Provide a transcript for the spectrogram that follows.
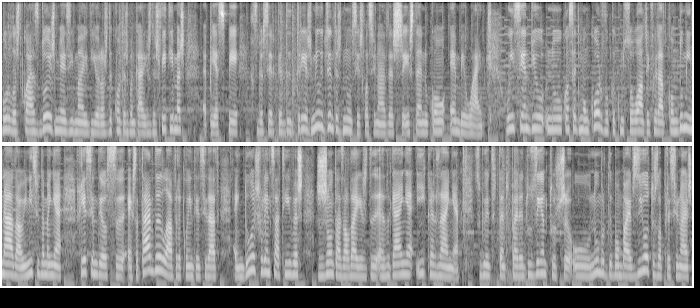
burlas de quase 2 milhões e meio de euros de contas bancárias das vítimas. A PSP recebeu cerca de 3.200 denúncias relacionadas este ano com MBWay. O incêndio no Conselho de Moncorvo, que começou ontem e foi dado como dominado ao início da manhã, reacendeu-se esta tarde, lavra com intensidade em duas frentes ativas, junto às aldeias de Adeganha e Cardanha. Subiu, entretanto, para 200 o número de bombeiros e outros operacionais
